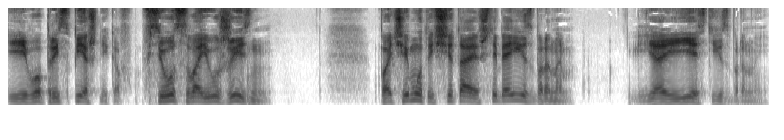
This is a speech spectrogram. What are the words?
и его приспешников. Всю свою жизнь!» «Почему ты считаешь себя избранным?» «Я и есть избранный»,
